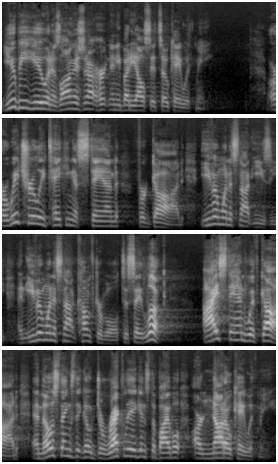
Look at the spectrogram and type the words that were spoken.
You be you, and as long as you're not hurting anybody else, it's okay with me. Or are we truly taking a stand for God, even when it's not easy and even when it's not comfortable, to say, look, I stand with God, and those things that go directly against the Bible are not okay with me.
